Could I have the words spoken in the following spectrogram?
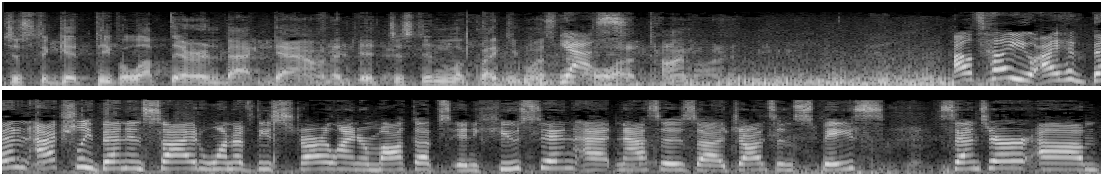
just to get people up there and back down. It, it just didn't look like you want to spend Yes. a whole lot of time on it. I'll tell you, I have been actually been inside one of these Starliner mock-ups in Houston at NASA's uh, Johnson Space Center, um,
